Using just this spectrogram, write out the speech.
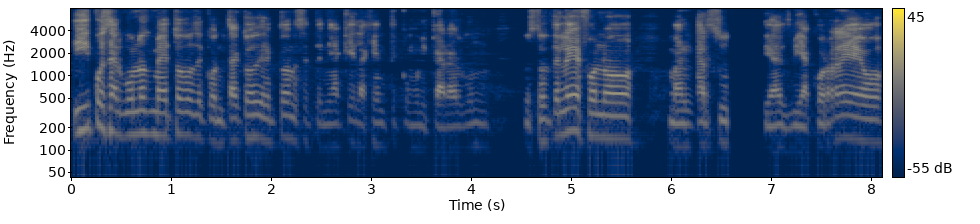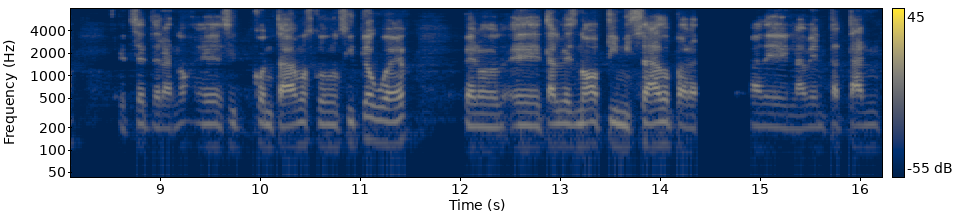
y pues algunos métodos de contacto directo donde se tenía que la gente comunicar algún nuestro teléfono, mandar sus ideas vía correo, etcétera, ¿no? Decir, contábamos con un sitio web, pero eh, tal vez no optimizado para de la venta tan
